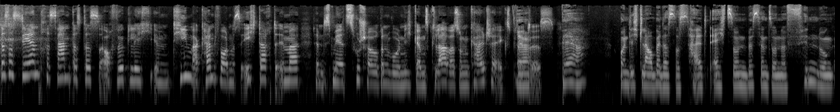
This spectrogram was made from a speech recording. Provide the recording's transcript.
Das ist sehr interessant, dass das auch wirklich im Team erkannt worden ist. Ich dachte immer, dann ist mir als Zuschauerin wohl nicht ganz klar, was so ein Culture-Expert ja. ist. Ja. Und ich glaube, dass es halt echt so ein bisschen so eine Findung,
